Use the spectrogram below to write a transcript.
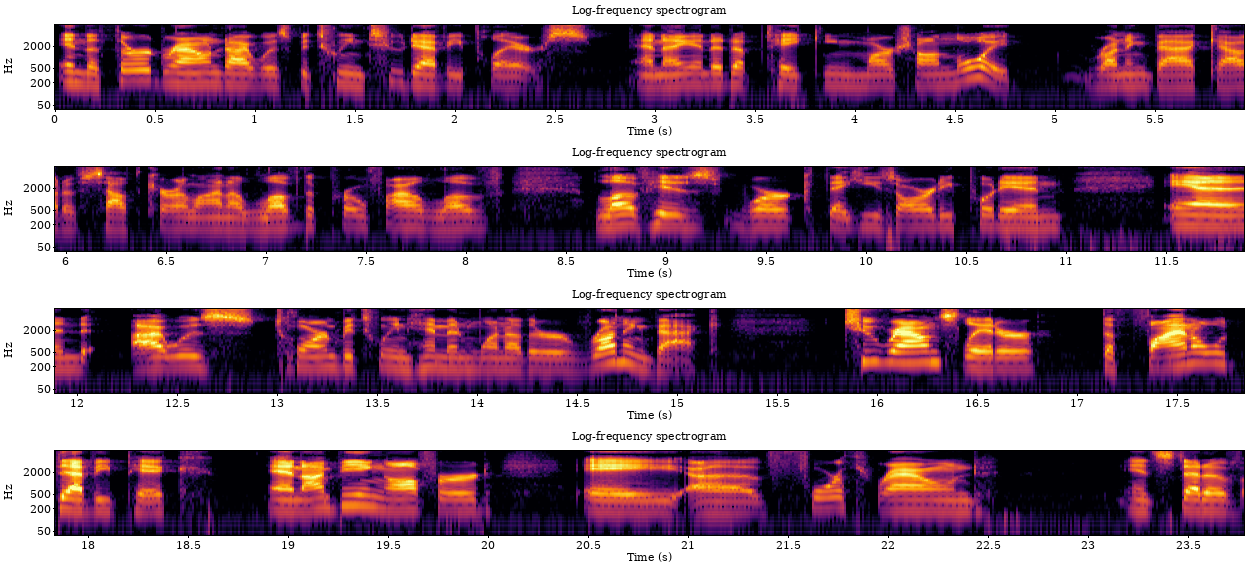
In the third round, I was between two Devy players, and I ended up taking Marshawn Lloyd running back out of South Carolina. Love the profile, love love his work that he's already put in. And I was torn between him and one other running back. Two rounds later, the final Devy pick, and I'm being offered a uh, fourth round instead of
